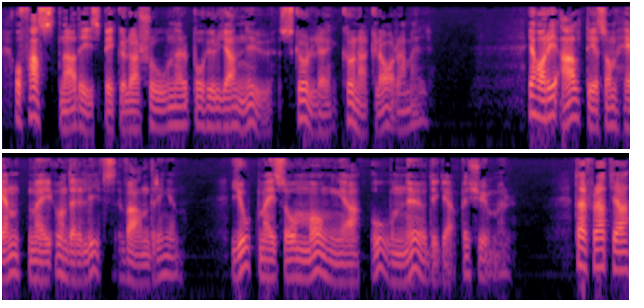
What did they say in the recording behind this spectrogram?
och fastnade i spekulationer på hur jag nu skulle kunna klara mig. Jag har i allt det som hänt mig under livsvandringen gjort mig så många onödiga bekymmer därför att jag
